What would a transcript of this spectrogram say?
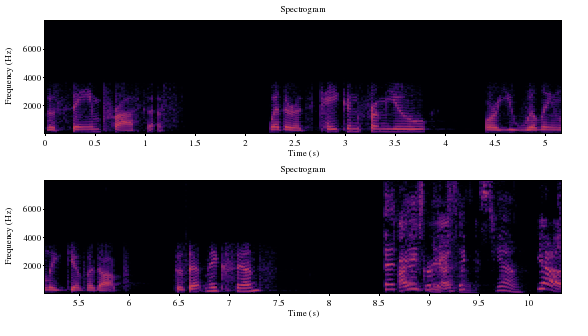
the same process, whether it's taken from you or you willingly give it up. Does that make sense? That I agree. I think, sense. yeah, yeah,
